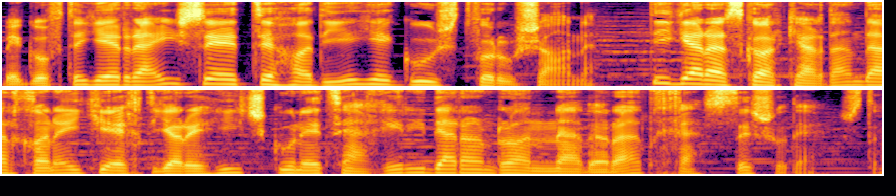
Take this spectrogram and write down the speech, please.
به گفته رئیس اتحادیه گوشت فروشان دیگر از کار کردن در خانه‌ای که اختیار هیچ گونه تغییری در آن را ندارد خسته شده است.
